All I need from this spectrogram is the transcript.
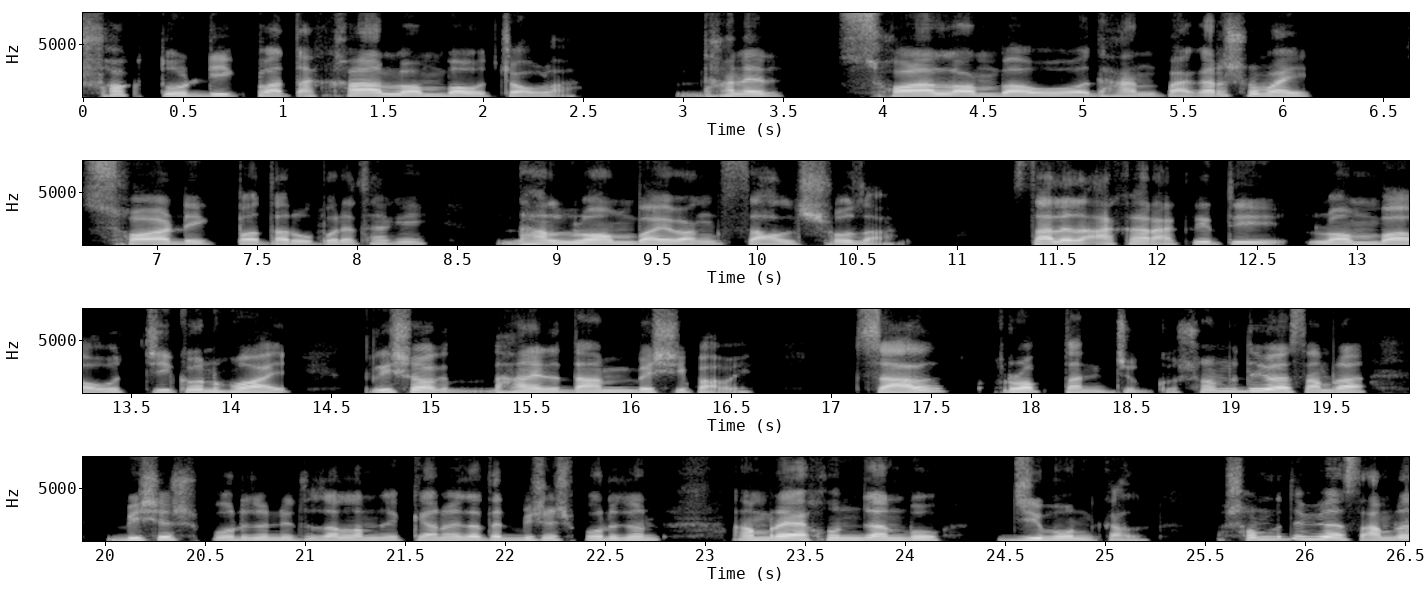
শক্ত, ডিগ পাতা খাড়া, লম্বা ও চওড়া। ধানের ছড়া লম্বা ও ধান পাকার সময় ছড়া ডিগ পাতার উপরে থাকে। ধান লম্বা এবং চাল সোজা। চালের আকার আকৃতি লম্বা ও চিকন হওয়ায় কৃষক ধানের দাম বেশি পাবে। চাল রপ্তানিযোগ্য। সম্মানিত ভিউয়ার্স আমরা বিশেষ প্রয়োজনীয়তা জানলাম যে কেন জাতের বিশেষ প্রয়োজন। আমরা এখন জানব জীবনকাল। সমৃদ্ধি ভিউয়ার্স আমরা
